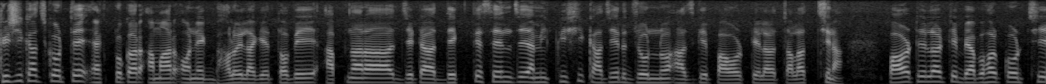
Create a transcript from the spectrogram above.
কৃষিকাজ করতে এক প্রকার আমার অনেক ভালোই লাগে। তবে আপনারা যেটা দেখতেছেন যে আমি কৃষি কাজের জন্য আজকে পাওয়ার টেলার চালাচ্ছি না। পাওয়ার টেলারটি ব্যবহার করছি,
